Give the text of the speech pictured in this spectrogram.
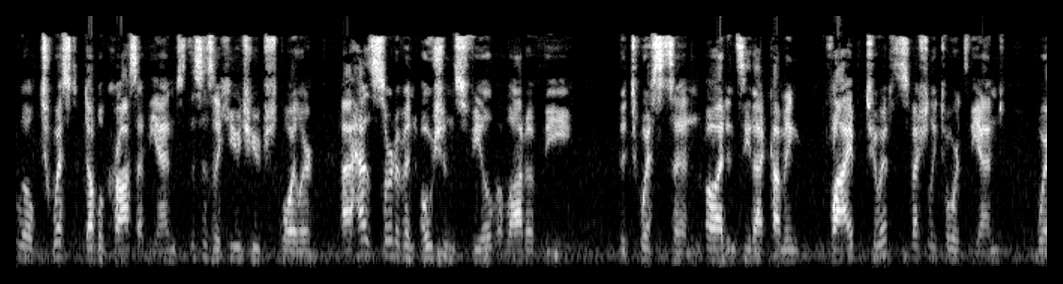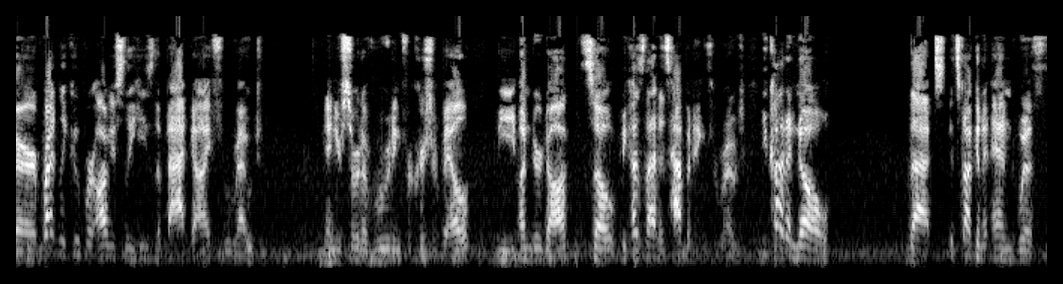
little twist double cross at the end. This is a huge, huge spoiler. Uh, has sort of an ocean's feel. A lot of the the twists and oh, I didn't see that coming vibe to it, especially towards the end, where Bradley Cooper obviously he's the bad guy throughout, and you're sort of rooting for Christian Bale, the underdog. So because that is happening throughout, you kind of know that it's not going to end with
